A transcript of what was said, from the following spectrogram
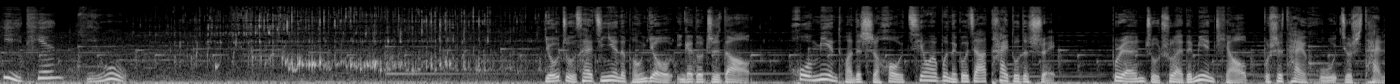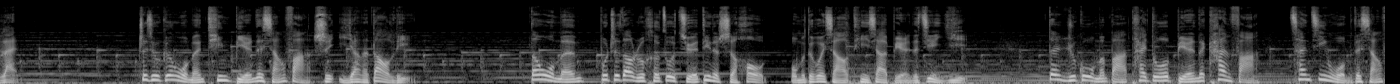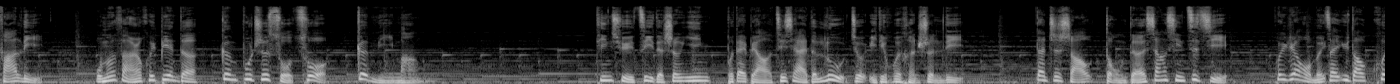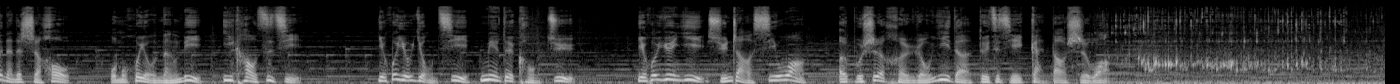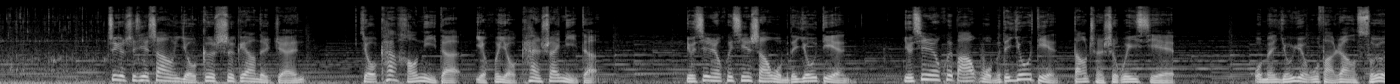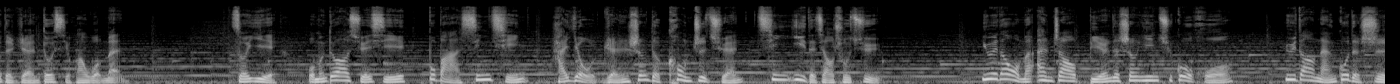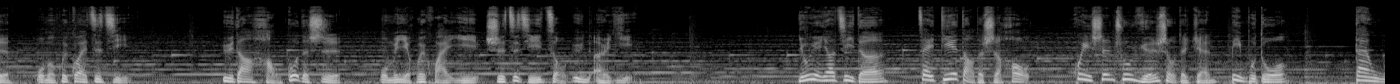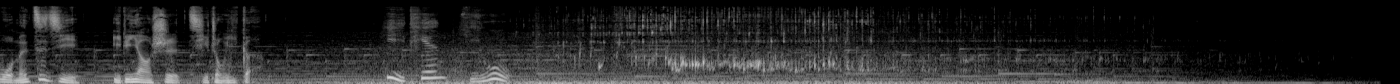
一天一物，有煮菜经验的朋友应该都知道，和面团的时候千万不能够加太多的水，不然煮出来的面条不是太糊就是太烂。这就跟我们听别人的想法是一样的道理。当我们不知道如何做决定的时候，我们都会想要听一下别人的建议。但如果我们把太多别人的看法掺进我们的想法里，我们反而会变得更不知所措、更迷茫。听取自己的声音，不代表接下来的路就一定会很顺利，但至少懂得相信自己，会让我们在遇到困难的时候，我们会有能力依靠自己，也会有勇气面对恐惧。也会愿意寻找希望，而不是很容易的对自己感到失望。这个世界上有各式各样的人，有看好你的，也会有看衰你的。有些人会欣赏我们的优点，有些人会把我们的优点当成是威胁。我们永远无法让所有的人都喜欢我们，所以。我们都要学习不把心情还有人生的控制权轻易的交出去，因为当我们按照别人的声音去过活，遇到难过的事，我们会怪自己；遇到好过的事，我们也会怀疑是自己走运而已。永远要记得，在跌倒的时候，会伸出援手的人并不多，但我们自己一定要是其中一个。一天一物。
